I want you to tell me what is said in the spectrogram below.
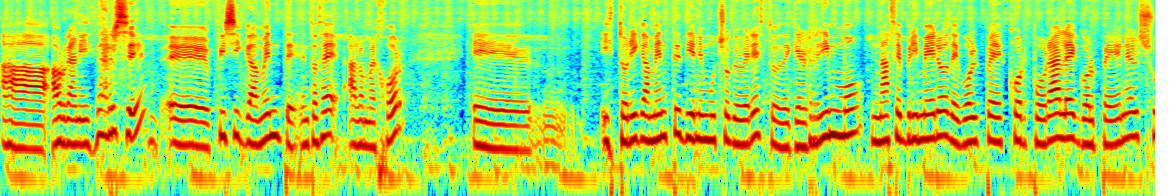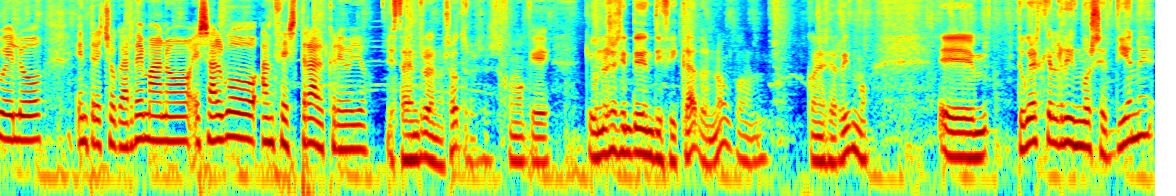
a, a organizarse eh, físicamente. Entonces, a lo mejor eh, históricamente tiene mucho que ver esto, de que el ritmo nace primero de golpes corporales, golpes en el suelo, entre chocar de manos, es algo ancestral, creo yo. Está dentro de nosotros. Es como que, que uno se siente identificado ¿no? con, con ese ritmo. Eh, ¿Tú crees que el ritmo se tiene,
